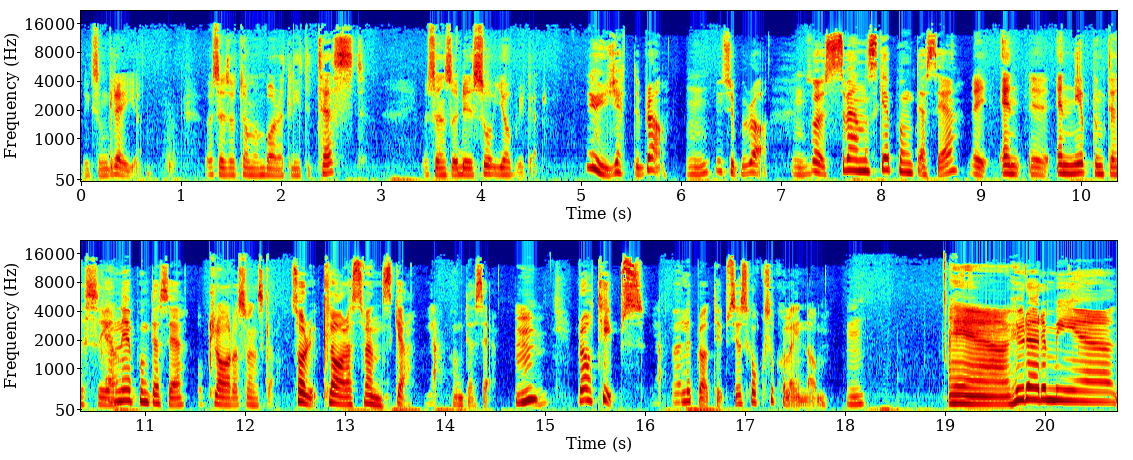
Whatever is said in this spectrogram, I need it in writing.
liksom grejen. Och sen så tar man bara ett litet test. Och sen så det är så jag brukar Det är ju jättebra. Mm. Det är superbra. Mm. Så svenska.se, Nej, en, eh, ne.se ne.se, och Klara Svenska. sorry, klarasvenska.se. Mm. Mm. Bra tips. Ja. Väldigt bra tips. Jag ska också kolla in dem. Eh, hur är det med,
